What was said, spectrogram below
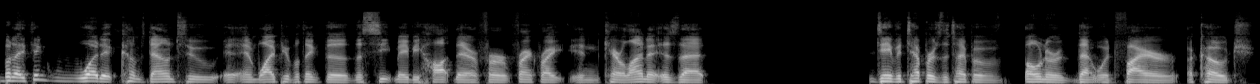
but I think what it comes down to and why people think the the seat may be hot there for Frank Reich in Carolina is that David Tepper is the type of owner that would fire a coach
